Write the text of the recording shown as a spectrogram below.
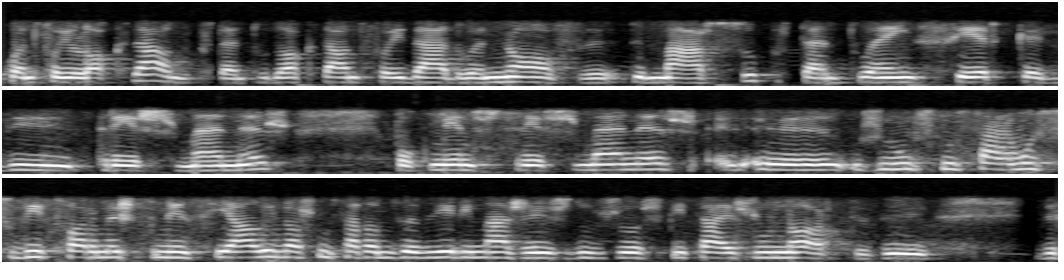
quando foi o lockdown, portanto, o lockdown foi dado a 9 de março, portanto, em cerca de três semanas, pouco menos de três semanas, eh, os números começaram a subir de forma exponencial e nós começávamos a ver imagens dos hospitais no norte de de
